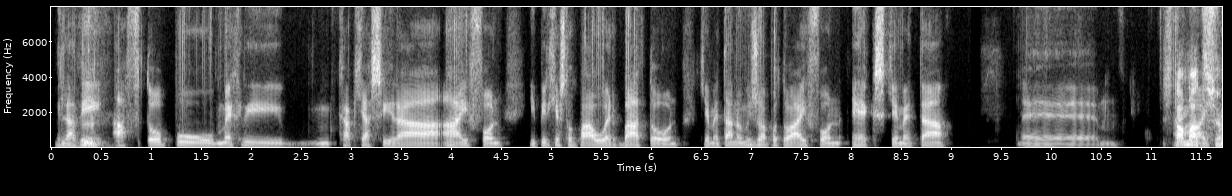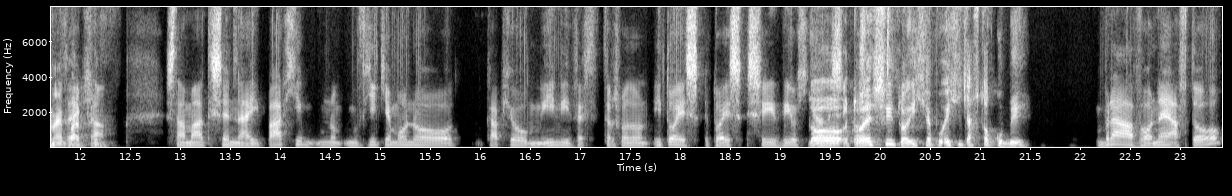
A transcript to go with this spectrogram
Δηλαδή αυτό που μέχρι κάποια σειρά iPhone υπήρχε στο Power Button και μετά νομίζω από το iPhone X και μετά... Ε, Σταμάτησε να υπάρχει. Σταμάτησε να υπάρχει. Βγήκε μόνο κάποιο mini, τέλος πάντων, ή το, S, το SC2020. Το, το SC το είχε που έχει και αυτό κουμπί. Μπράβο, ναι, αυτό.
